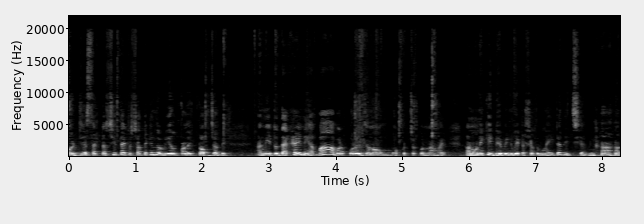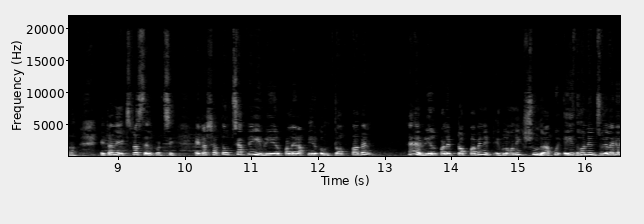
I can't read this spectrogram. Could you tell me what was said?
গর্জিয়াস একটা সীতা, এটার সাথে কিন্তু রিয়েল পার্লের টপ যাবে। আমি এটা দেখাইনি আপা, আবার পরে যেন ভক্কর চক্কর না হয়। কারণ অনেকেই ভেবে নিবে এটার সাথে এটা দিচ্ছি আমি। না, এটা আমি এক্সট্রা সেল করছি। এটার সাথে হচ্ছে আপনি রিয়েল পার্লের আপনি এরকম টপ পাবেন। হ্যাঁ রিয়েল পার্লের টপ পাবেন। এগুলো অনেক সুন্দর। আপু, এই ধরনের জুয়েলারি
